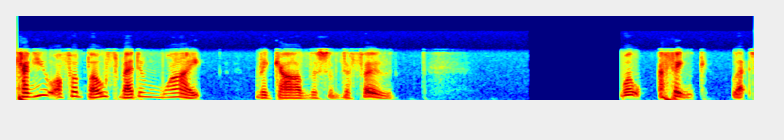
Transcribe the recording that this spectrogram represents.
can you offer both red and white regardless of the food? Well, I think let's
